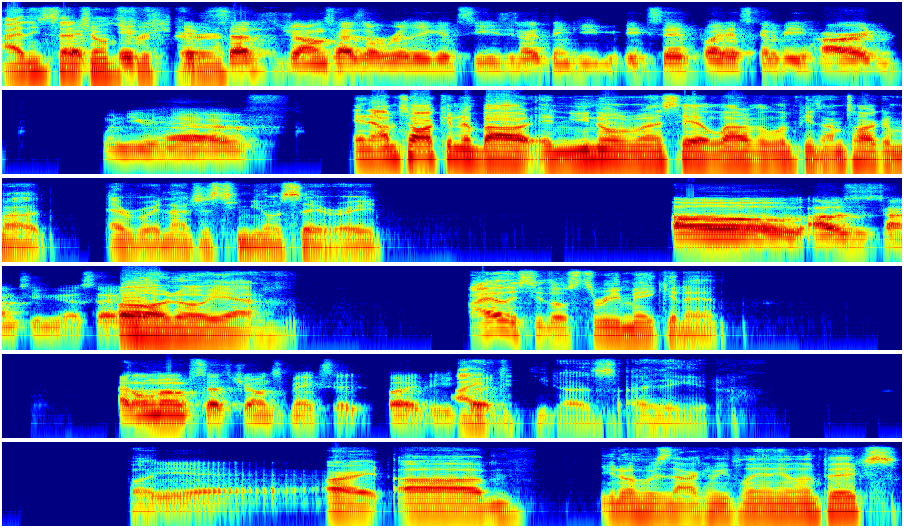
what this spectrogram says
I think Seth If- Jones if, for sure. if Seth Jones has a really good season, I think he makes it, but it's going to be hard when you have. And I'm talking about, and you know when I say a lot of Olympians, I'm talking about everybody, not just Team USA, right? Oh, I was just talking Team USA. Oh no, yeah. I only see those three making it. I don't know if Seth Jones makes it, but he I could. think he does. I think he Does. but- yeah. All right. Um, you know who's not going to be playing the Olympics?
